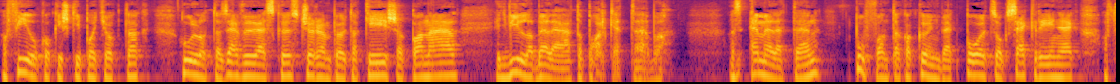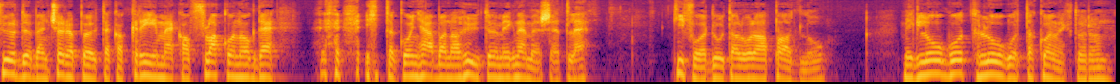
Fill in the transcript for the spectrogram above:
a fiókok is kipotyogtak, hullott az evőeszköz, csörömpölt a kés, a kanál, egy villa beleállt a parkettába. Az emeleten puffantak a könyvek, polcok, szekrények, a fürdőben csöröpöltek a krémek, a flakonok, de itt a konyhában a hűtő még nem esett le. Kifordult alól a padló. Még lógott, lógott a konnektoron.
